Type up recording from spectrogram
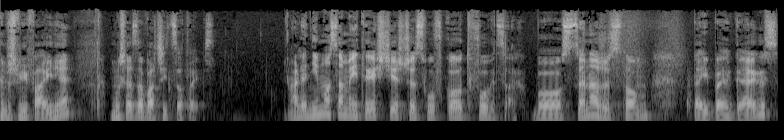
brzmi fajnie, muszę zobaczyć co to jest. Ale ma samej treści jeszcze słówko o twórcach, bo scenarzystą Paper Girls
